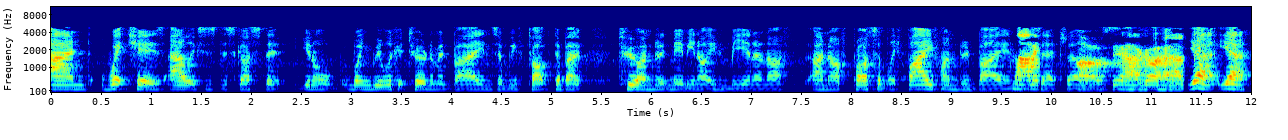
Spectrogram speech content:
And which is, Alex has discussed it, you know, when we look at tournament buy-ins and we've talked about 200 maybe not even being enough, enough possibly 500 buy-ins, etc. Oh, so yeah, go ahead. Yeah, yeah.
